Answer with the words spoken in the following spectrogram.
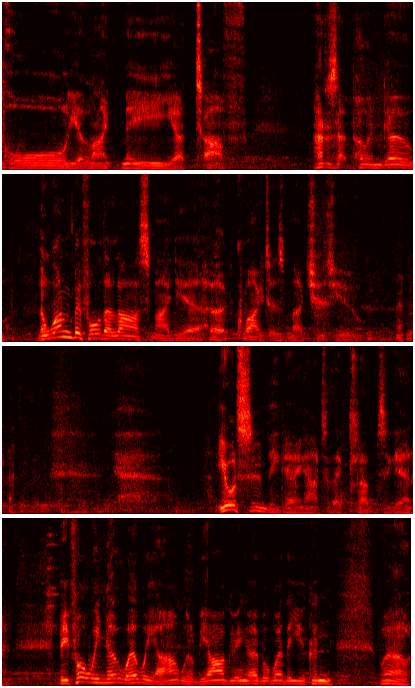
Paul, you're like me, you're tough. How does that poem go? The one before the last, my dear, hurt quite as much as you. You'll soon be going out to the clubs again. And before we know where we are, we'll be arguing over whether you can, well,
